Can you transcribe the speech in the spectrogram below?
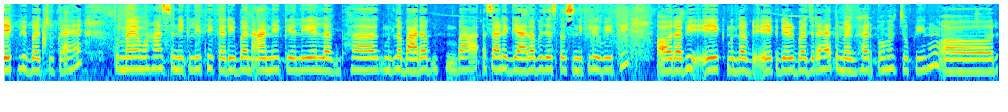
एक भी बज चुका है। तो मैं वहाँ से निकली थी करीबन आने के लिए लगभग मतलब बारह बा, साढ़े ग्यारह बजे आसपास निकली हुई थी। और अभी एक मतलब एक डेढ़ बज रहा है तो मैं घर पहुँच चुकी हूँ। और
